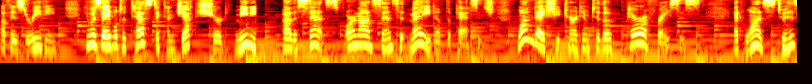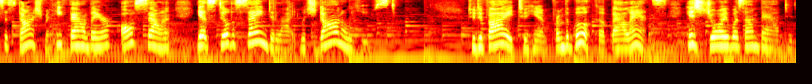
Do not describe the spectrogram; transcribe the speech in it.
of his reading, he was able to test a conjectured meaning by the sense or nonsense it made of the passage. One day she turned him to the paraphrases. At once, to his astonishment, he found there, all silent, yet still the same delight which Donal used to divide to him from the book of Valence. His joy was unbounded.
